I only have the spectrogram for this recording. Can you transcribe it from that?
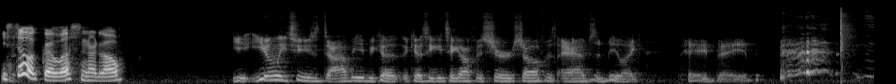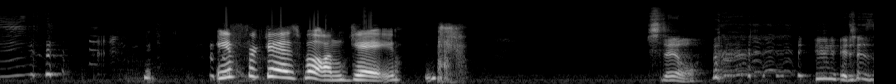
He's still a good listener, though. you, you only choose Dabi because because he can take off his shirt, show off his abs, and be like, "Hey, babe." You forget as well, I'm gay. Still, it does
